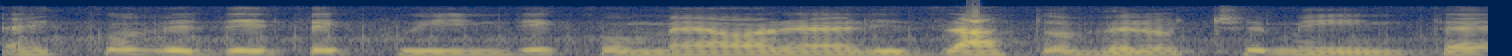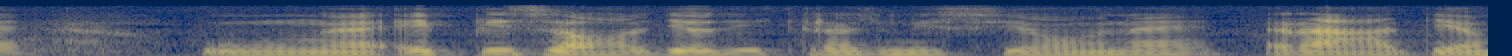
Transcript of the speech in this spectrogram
Ecco, vedete quindi come ho realizzato velocemente un episodio di trasmissione radio.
